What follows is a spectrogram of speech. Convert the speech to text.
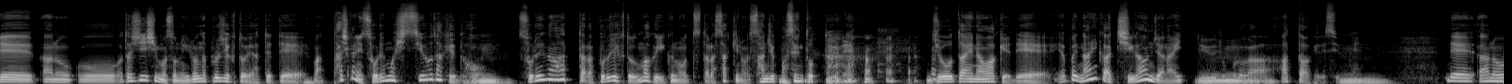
であのお私自身もそのいろんなプロジェクトをやってて、まあ、確かにそれも必要だけど、うん。それがあったらプロジェクトうまくいくのっつったらさっきの30%っていうね 状態なわけでやっぱり何か違うんじゃないっていうところがあったわけですよね。うん。であの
